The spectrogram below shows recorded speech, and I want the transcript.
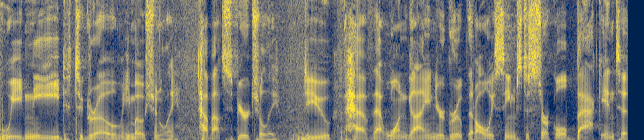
we need to grow emotionally. How about spiritually? Do you have that one guy in your group that always seems to circle back into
